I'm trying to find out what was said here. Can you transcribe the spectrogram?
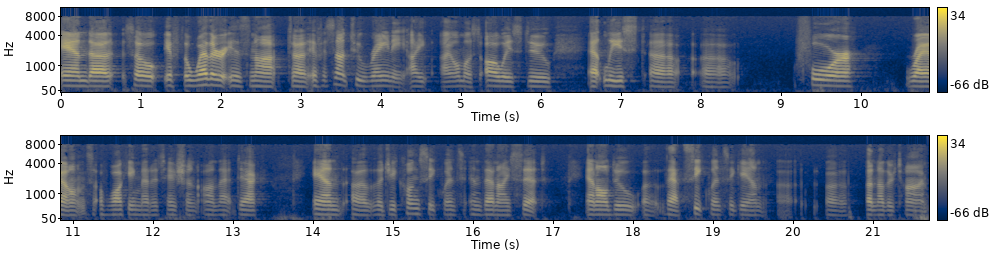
And uh, so, if the weather is not, uh, if it's not too rainy, I, I almost always do at least uh, four rounds of walking meditation on that deck and the Qigong sequence, and then I sit and I'll do uh, that sequence again uh, uh, another time.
